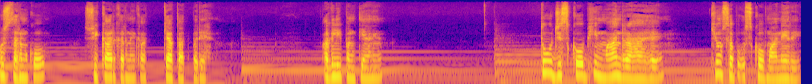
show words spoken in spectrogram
उस धर्म को स्वीकार करने का क्या तात्पर्य है? अगली पंक्तियाँ हैं। तू जिसको भी मान रहा है, क्यों सब उसको माने रे?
